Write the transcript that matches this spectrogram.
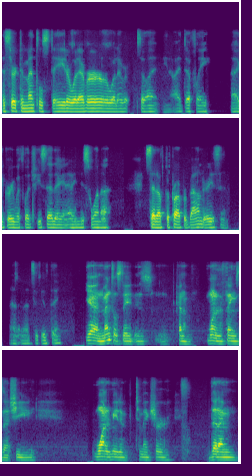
a certain mental state or whatever or whatever. So I, you know, I definitely I agree with what she said there. You know, you just want to set up the proper boundaries, and, and that's a good thing. Yeah, and mental state is kind of one of the things that she wanted me to to make sure that I'm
